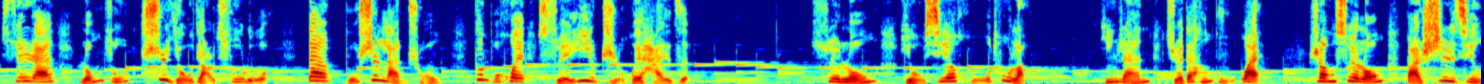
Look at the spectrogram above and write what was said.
虽然龙族是有点粗鲁，但不是懒虫，更不会随意指挥孩子。穗龙有些糊涂了，殷然觉得很古怪，让穗龙把事情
